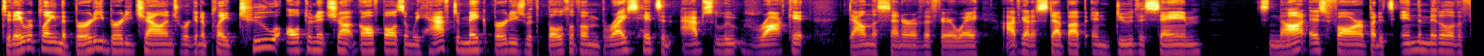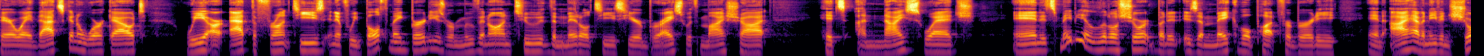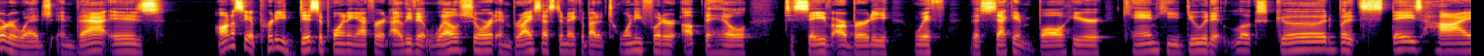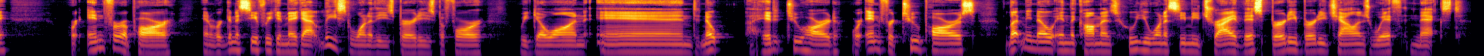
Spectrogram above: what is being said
Today we're playing the Birdie Birdie Challenge. We're going to play two alternate shot golf balls and we have to make birdies with both of them. Bryce hits an absolute rocket down the center of the fairway. I've got to step up and do the same. It's not as far, but it's in the middle of the fairway. That's going to work out. We are at the front tees, and if we both make birdies, we're moving on to the middle tees here. Bryce with my shot hits a nice wedge and it's maybe a little short, but it is a makeable putt for birdie. And I have an even shorter wedge, and that is honestly a pretty disappointing effort. I leave it well short, and Bryce has to make about a 20 footer up the hill to save our birdie with the second ball here. Can he do it? It looks good, but it stays high. We're in for a par, and we're going to see if we can make at least one of these birdies before we go on. And nope, I hit it too hard. We're in for two pars. Let me know in the comments who you want to see me try this birdie birdie challenge with next.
